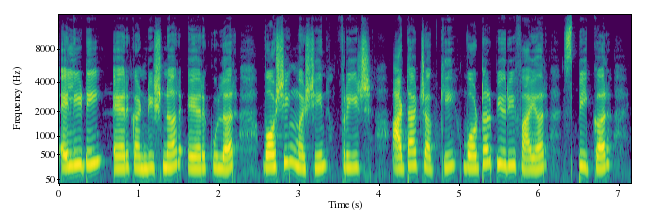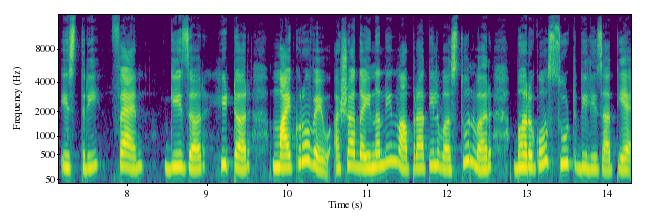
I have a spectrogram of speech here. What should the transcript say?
L E D air conditioner air cooler washing machine fridge आटा चक्की वॉटर प्युरिफायर स्पीकर इस्त्री फॅन गीझर हीटर मायक्रोवेव्ह अशा दैनंदिन वापरातील वस्तूंवर भरघोस सूट दिली जाते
